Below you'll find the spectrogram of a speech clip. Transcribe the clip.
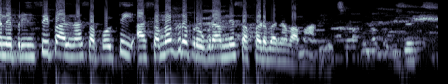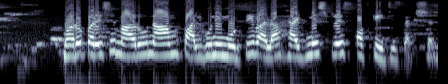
અને પ્રિન્સિપાલના સપોર્ટથી આ સમગ્ર પ્રોગ્રામને સફળ બનાવવામાં આવ્યો છે. મારો પરિચય, મારું નામ Falguni Murtiwala headmistress of KG section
